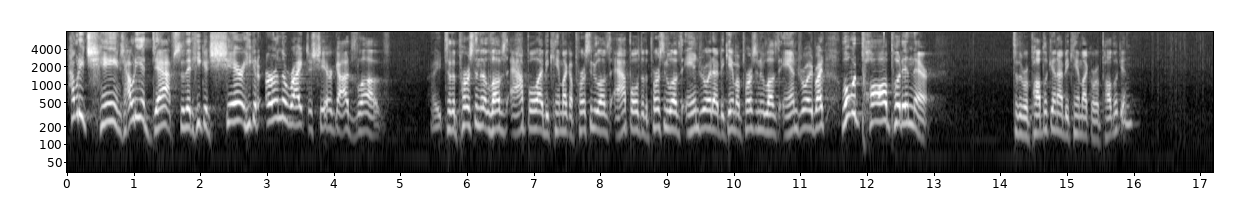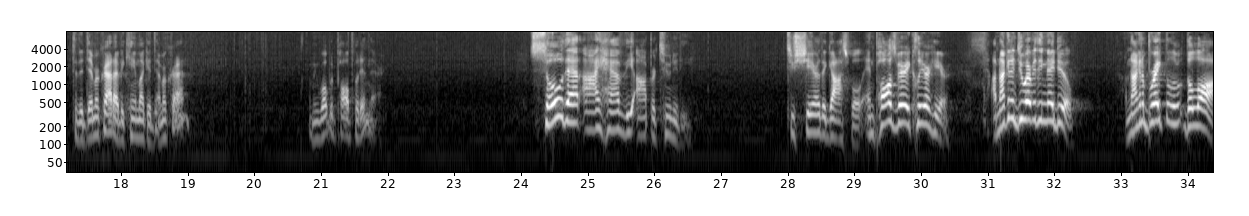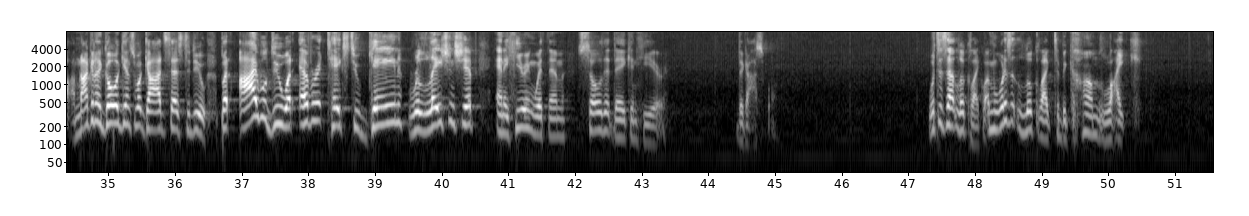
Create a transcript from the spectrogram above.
How would he change? How would he adapt so that he could share, he could earn the right to share God's love? Right? To the person that loves Apple, I became like a person who loves Apple. To the person who loves Android, I became a person who loves Android, right? What would Paul put in there? To the Republican, I became like a Republican. To the Democrat, I became like a Democrat. I mean, what would Paul put in there? So that I have the opportunity to share the gospel. And Paul's very clear here. I'm not going to do everything they do. I'm not going to break the, the law. I'm not going to go against what God says to do. But I will do whatever it takes to gain relationship and a hearing with them so that they can hear the gospel. What does that look like? I mean, what does it look like to become like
